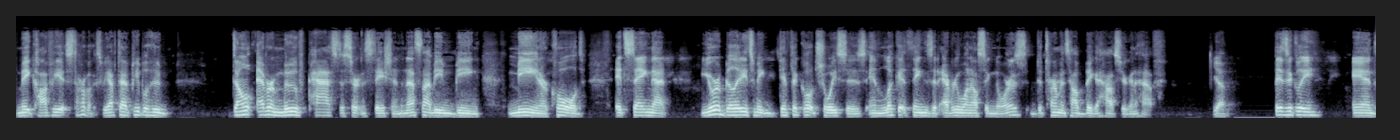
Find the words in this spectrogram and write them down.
make coffee at starbucks. We have to have people who don't ever move past a certain station and that's not being being mean or cold it's saying that your ability to make difficult choices and look at things that everyone else ignores determines how big a house you're going to have yeah, physically and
